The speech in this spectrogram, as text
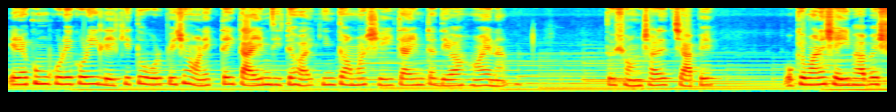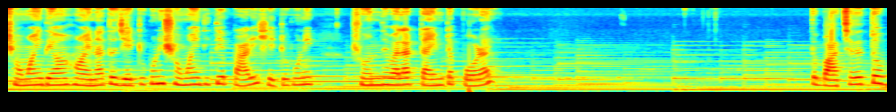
এরকম করে করেই লেখে তো ওর পেছনে অনেকটাই টাইম দিতে হয়, কিন্তু আমার সেই টাইমটা দেওয়া হয় না। তো সংসারের চাপে ওকে মানে সেইভাবে সময় দেওয়া হয় না, তো যেটুকুনি সময় দিতে পারি সেটুকুনি সন্ধেবেলার টাইমটা পড়াই। তো বাচ্চাদের তো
